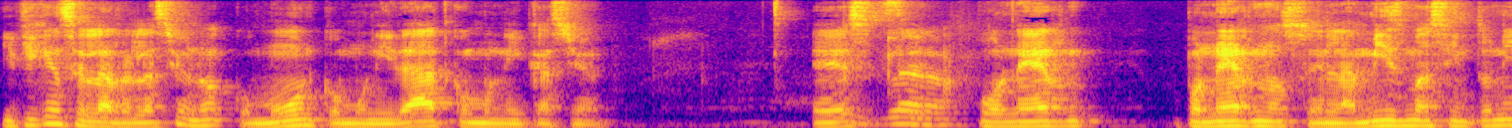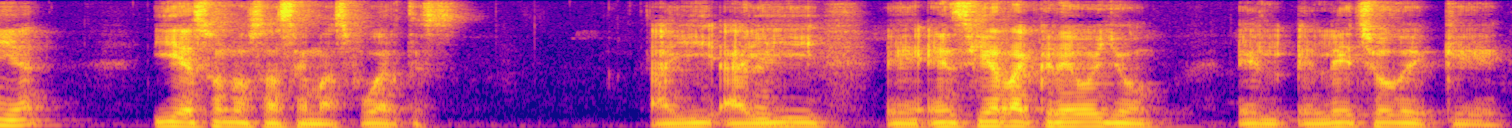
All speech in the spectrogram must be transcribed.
y fíjense la relación, ¿no? Común, comunidad, comunicación. Es poner, ponernos en la misma sintonía y eso nos hace más fuertes. Ahí, ahí eh, encierra, creo yo, el, hecho de que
